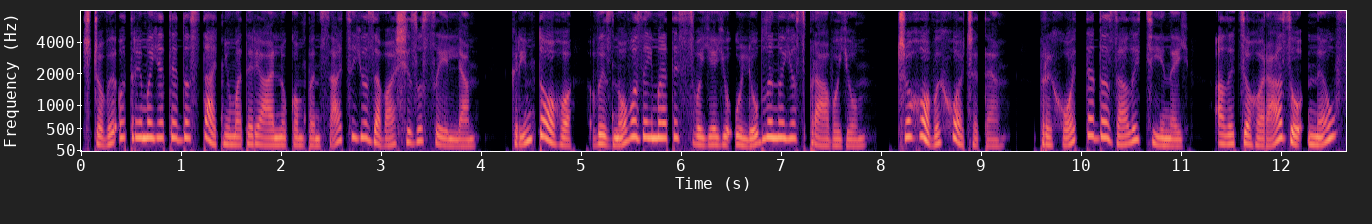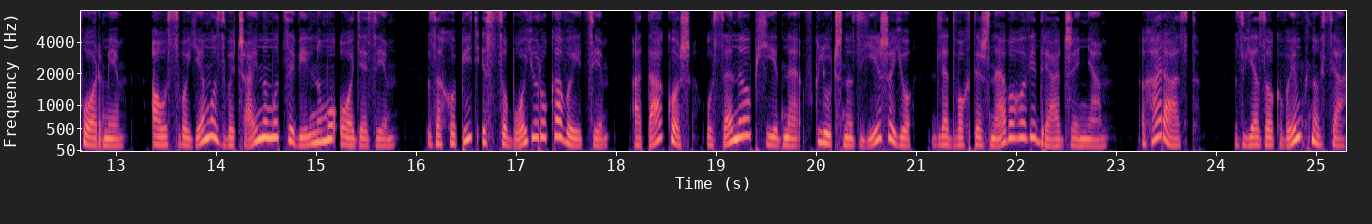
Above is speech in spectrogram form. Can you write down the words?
що ви отримаєте достатню матеріальну компенсацію за ваші зусилля. Крім того, ви знову займетесь своєю улюбленою справою. Чого ви хочете? Приходьте до зали тіней, але цього разу не у формі, а у своєму звичайному цивільному одязі. Захопіть із собою рукавиці, а також усе необхідне, включно з їжею для двохтижневого відрядження. Гаразд. Зв'язок вимкнувся,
